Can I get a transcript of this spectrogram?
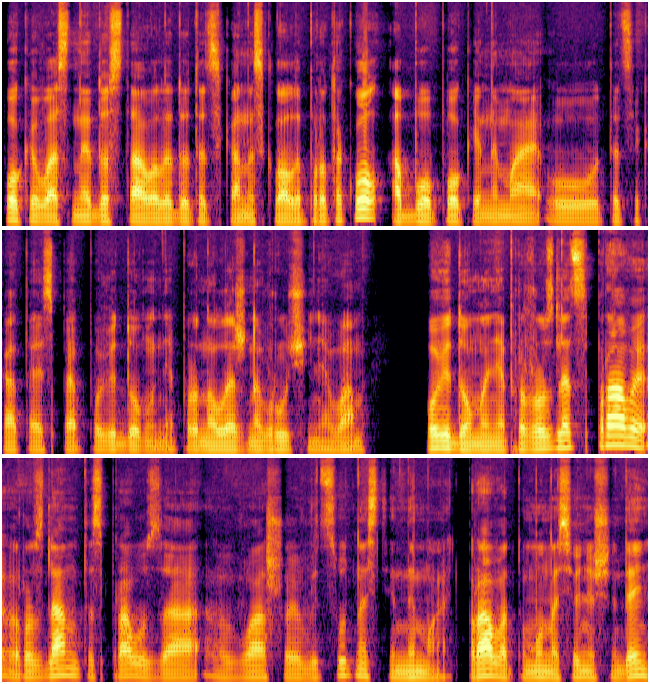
поки вас не доставили до ТЦК, не склали протокол, або поки немає у ТЦК та СП повідомлення про належне вручення вам повідомлення про розгляд справи, розглянути справу за вашої відсутності не мають права, тому на сьогоднішній день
